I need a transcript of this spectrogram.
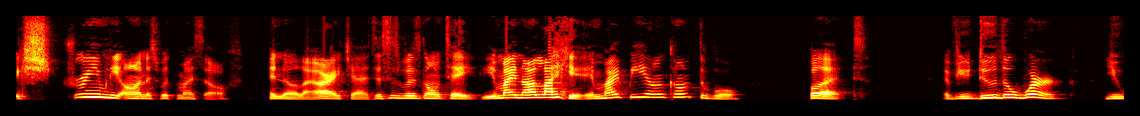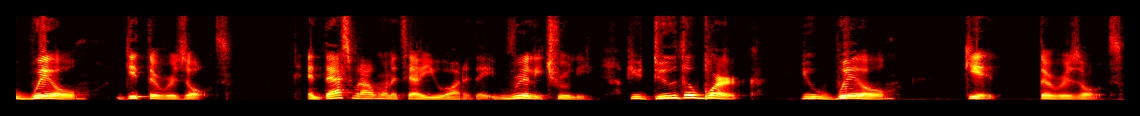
extremely honest with myself and know like, all right, Jas, this is what it's going to take. You might not like it. It might be uncomfortable, but if you do the work, you will get the results. And that's what I want to tell you all today. Really, truly. If you do the work, you will get the results.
